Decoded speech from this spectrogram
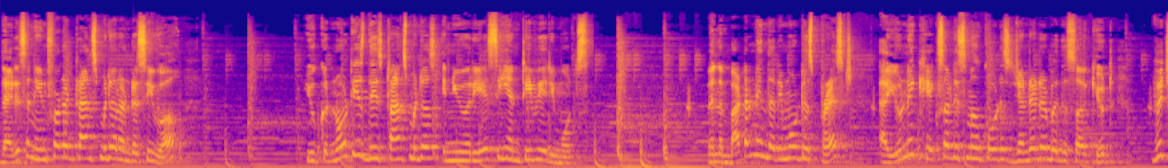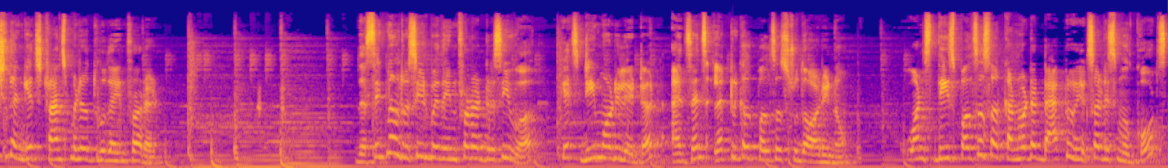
There is an infrared transmitter and receiver you could notice these transmitters in your AC and TV remotes. When the button in the remote is pressed, a unique hexadecimal code is generated by the circuit, which then gets transmitted through the infrared. The signal received by the infrared receiver gets demodulated and sends electrical pulses to the Arduino. Once these pulses are converted back to hexadecimal codes,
